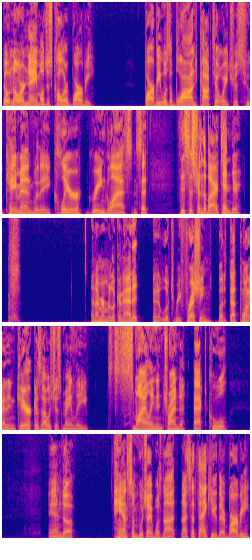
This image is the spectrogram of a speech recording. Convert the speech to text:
don't know her name, I'll just call her Barbie. Barbie was a blonde cocktail waitress who came in with a clear green glass and said, This is from the bartender. And I remember looking at it, and it looked refreshing, but at that point I didn't care because I was just mainly smiling and trying to act cool and uh, handsome, which I was not. I said, Thank you there, Barbie.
